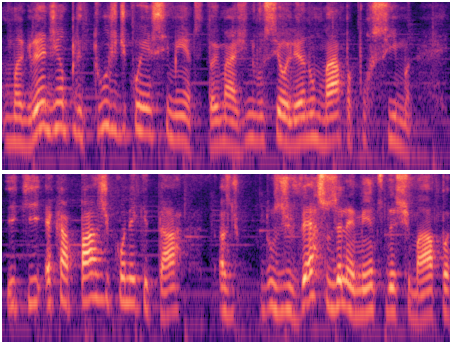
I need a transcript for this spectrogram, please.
uma grande amplitude de conhecimento. Então imagine você olhando um mapa por cima e que é capaz de conectar as, os diversos elementos deste mapa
